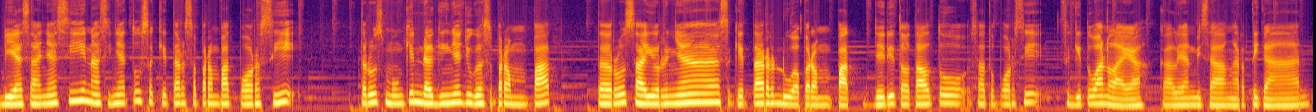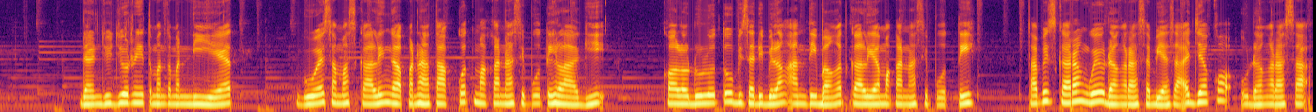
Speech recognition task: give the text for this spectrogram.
Biasanya sih nasinya tuh sekitar seperempat porsi, terus mungkin dagingnya juga seperempat, Terus sayurnya sekitar 2 per 4 Jadi total tuh satu porsi segituan lah ya Kalian bisa ngerti kan Dan jujur nih teman-teman diet Gue sama sekali gak pernah takut makan nasi putih lagi Kalau dulu tuh bisa dibilang anti banget kali ya makan nasi putih Tapi sekarang gue udah ngerasa biasa aja kok Udah ngerasa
